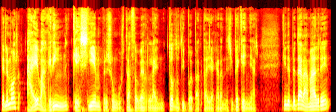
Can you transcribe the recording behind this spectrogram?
Tenemos a Eva Green, que siempre es un gustazo verla en todo tipo de pantallas grandes y pequeñas, que interpreta a la madre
